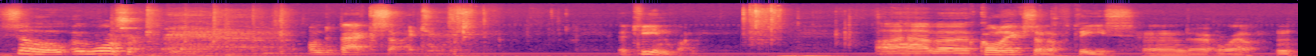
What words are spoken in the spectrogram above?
So, a washer on the back side a thin one. I have a collection of these and uh, well, hmm.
